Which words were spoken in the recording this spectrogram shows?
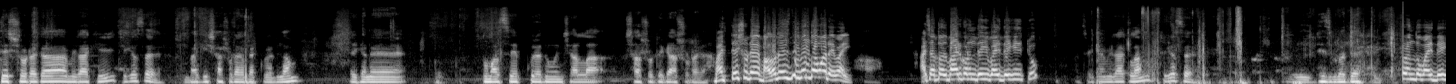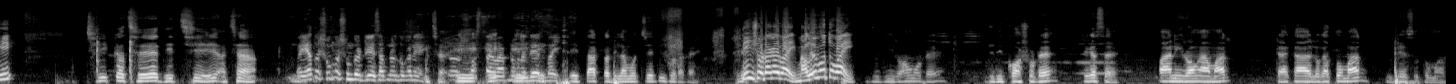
দেড়শো টাকা আমি রাখি ঠিক আছে? বাকি সাতশো টাকা ব্যাক করে দিলাম। এখানে তোমার সেভ করে দেবো ইনশাল্লাহ সাতশো থেকে আটশো টাকা। ভাই তেইশশো টাকা ভালো ড্রেস দিবেন তো আমারে ভাই? হ্যাঁ। আচ্ছা তো বাইর করেন দেখি ভাই দেখি একটু। আচ্ছা এটা আমি রাখলাম ঠিক আছে? এই ড্রেসগুলো করেন তো ভাই দেখি। ঠিক আছে দিচ্ছি। আচ্ছা ভাই এত সুন্দর সুন্দর ড্রেস আপনার দোকানে। আচ্ছা তো এই সস্তায় আপনারা দেন ভাই। এই- এই তারটা দিলাম হচ্ছে টাকায়। ভাই ভালো হইব ভাই? যদি রং ওঠে যদি কষ ওঠে ঠিক আছে? পানি রং আমার টাকা লোকা তোমার ড্রেসও তোমার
